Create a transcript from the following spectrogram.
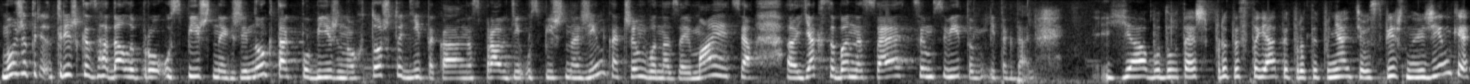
Ми вже трішки згадали про успішних жінок, так побіжно. Хто ж тоді така насправді успішна жінка? Чим вона займається, е, як себе несе цим світом і так далі? Я буду теж протистояти проти поняття успішної жінки,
